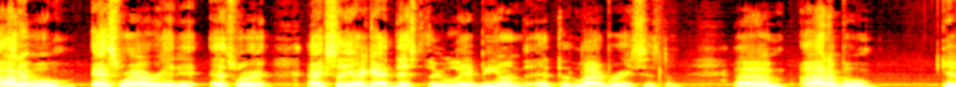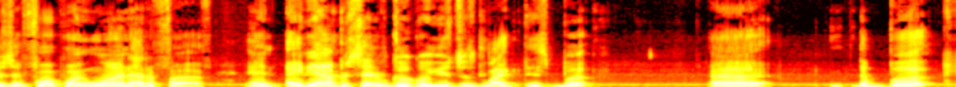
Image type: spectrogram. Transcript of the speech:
Audible. That's where I read it. That's where actually I got this through Libby on the, at the library system. Um, Audible gives it four point one out of five, and eighty nine percent of Google users like this book. Uh, the book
